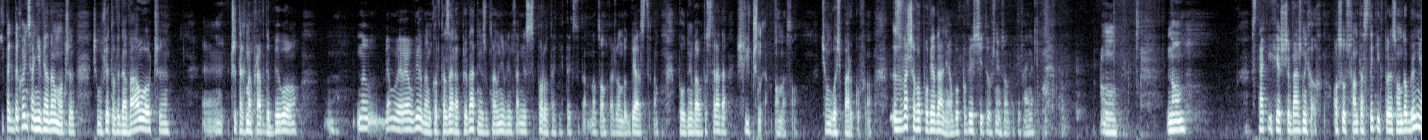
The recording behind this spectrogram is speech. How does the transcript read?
że tak do końca nie wiadomo, czy, czy mu się to wydawało, czy, y, czy tak naprawdę było. No, ja mówię, ja uwielbiam Cortazara prywatnie zupełnie, więc tam jest sporo takich tekstów, tam Nocą twarzą do gwiazd, tam Południowa Autostrada, śliczne one są. Ciągłość parków, no. zwłaszcza w opowiadaniach, bo powieści to już nie są takie fajne. Mm. No, z takich jeszcze ważnych osób z fantastyki, które są dobrymi,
